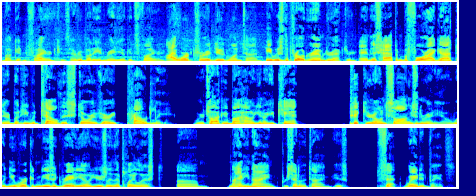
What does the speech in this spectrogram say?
about getting fired because everybody in radio gets fired. I worked for a dude one time. He was the program director, and this happened before I got there, but he would tell this story very proudly. We were talking about how you know you can't pick your own songs in radio. When you work in music radio, usually the playlist, ninety nine percent of the time, is set way in advance.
